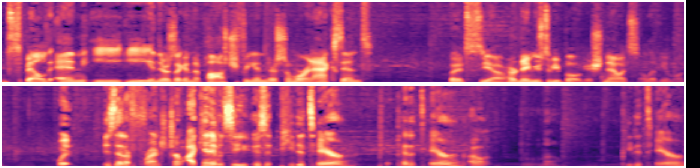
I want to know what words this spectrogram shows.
it's spelled N E E and there's like an apostrophe in there somewhere, an accent? But it's yeah, her name used to be Bogish. Now it's Olivia Munn. Wait, is that a French term? I can't even see. Is it pied à terre? P- Pied à terre? I don't know. Pied à terre?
